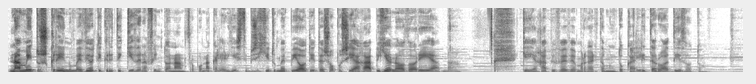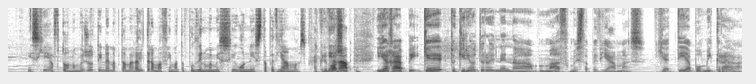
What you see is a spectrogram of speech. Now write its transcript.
να μην τους κρίνουμε, διότι η κριτική δεν αφήνει τον άνθρωπο να καλλιεργήσει την ψυχή του με ποιότητες όπως η αγάπη, η γενεοδορία. Ναι. Και η αγάπη βέβαια, Μαργαρίτα μου, είναι το καλύτερο αντίδοτο. Ισχύει αυτό. Νομίζω ότι είναι ένα από τα μεγαλύτερα μαθήματα που δίνουμε εμείς οι γονείς στα παιδιά μας. Ακριβώς. Η αγάπη. Η αγάπη. Και το κυριότερο είναι να μάθουμε στα παιδιά μας γιατί από μικρά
